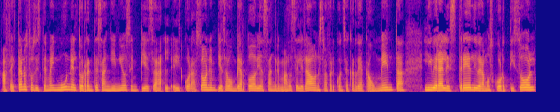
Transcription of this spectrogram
afecta a nuestro sistema inmune, el torrente sanguíneo se empieza, el corazón empieza a bombear todavía sangre más acelerado, nuestra frecuencia cardíaca aumenta, libera el estrés, liberamos cortisol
